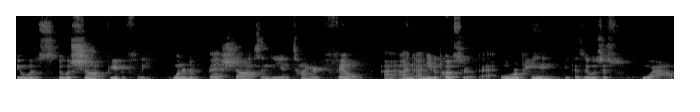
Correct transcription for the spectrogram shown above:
It was it was shot beautifully. One of the best shots in the entire film. I, I, I need a poster of that or a painting because it was just wow.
